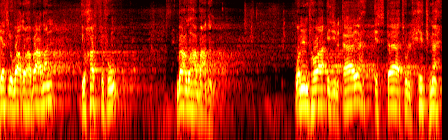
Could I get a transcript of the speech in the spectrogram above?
يتلو بعضها بعضا يخفف بعضها بعضا. ومن فوائد الآية إثبات الحكمة.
